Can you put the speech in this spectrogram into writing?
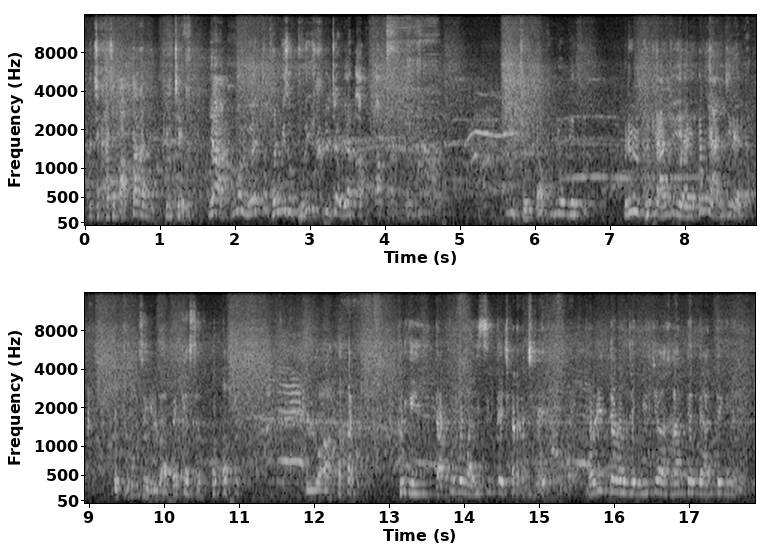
그렇지, 가서 맞바람. 그렇지. 야, 그걸 왜 또 거기서 브레이크를 잡, 야. 이, 저 나쁜 형제. 그리고 거기 앉아, 야, 형이 앉으래. 너 분홍색 일로 와, 뺏겼어. 일로 와. 그러게 이 나쁜 놈아 있을 때 잘하지. 버릴 때는 언제고 이제 와서 안 된대 안 되기는.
